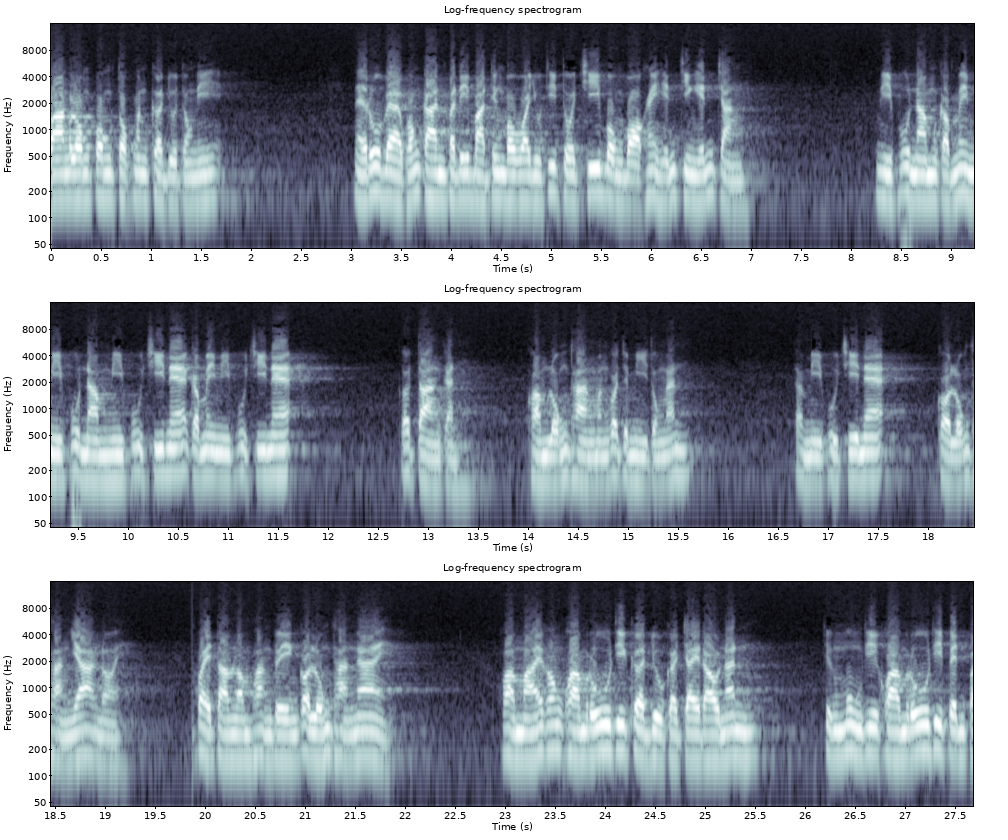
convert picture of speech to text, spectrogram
วางลงปงตกมันเกิดอยู่ตรงนี้ ในรูปแบบของการปฏิบัติจึงบอกว่าอยู่ที่ตัวชี้บ่งบอกให้เห็นจริงเห็นจัง มีผู้นำกับไม่มีผู้นำมีผู้ชี้แนะกับไม่มีผู้ชี้แนะ ก็ต่างกัน ความหลงทางมันก็จะมีตรงนั้น ถ้ามีผู้ชี้แนะ ก็หลงทางยากหน่อย ไปตามลำพังตัวเองก็หลงทางง่าย ความหมายของความรู้ที่เกิดอยู่กับใจเรานั้น จึงมุ่งที่ความรู้ที่เป็นไป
